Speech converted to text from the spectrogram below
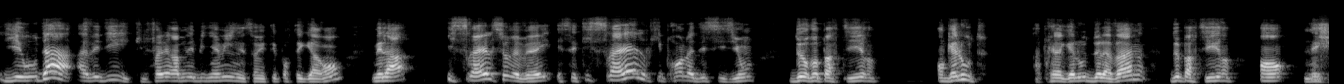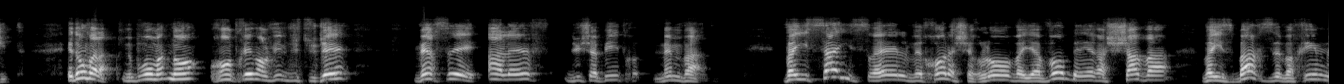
Yehuda avait dit qu'il fallait ramener Binyamin et s'en était porté garant. Mais là, Israël se réveille et c'est Israël qui prend la décision de repartir en galoute, après la galoute de la vanne, de partir en Égypte. Et donc voilà, nous pouvons maintenant rentrer dans le vif du sujet. Verset Aleph du chapitre Memvad. Be'er zevachim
